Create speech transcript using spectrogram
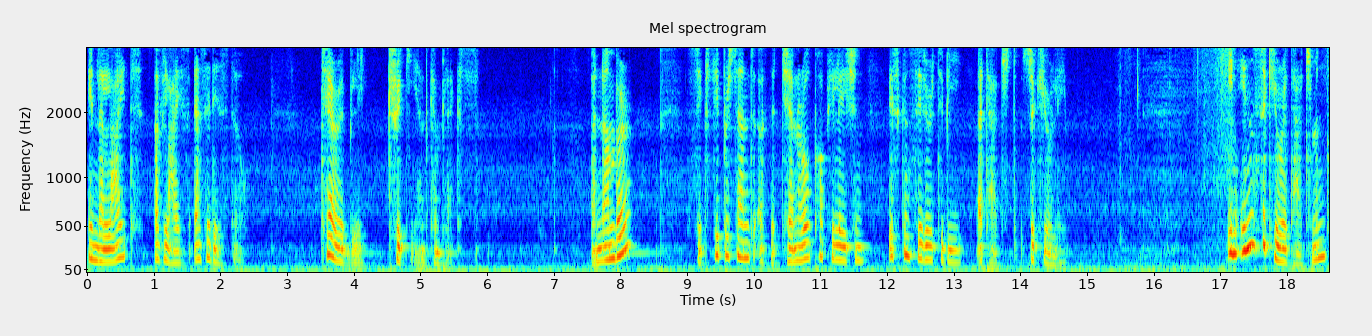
in the light of life as it is, though. Terribly tricky and complex. A number 60% of the general population is considered to be attached securely. In insecure attachment,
